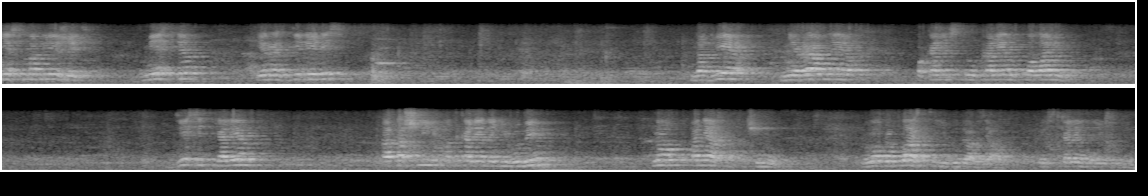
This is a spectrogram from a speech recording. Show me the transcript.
не смогли жить вместе и разделились на две неравные по количеству колен половины. Десять колен отошли от колена Иуды, но понятно почему много власти Иуда взял, то есть колено Иуды.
